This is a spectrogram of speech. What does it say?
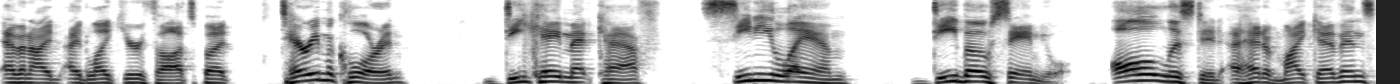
Evan, I'd, I'd like your thoughts, but Terry McLaurin, DK Metcalf, CeeDee Lamb, Deebo Samuel, all listed ahead of Mike Evans.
